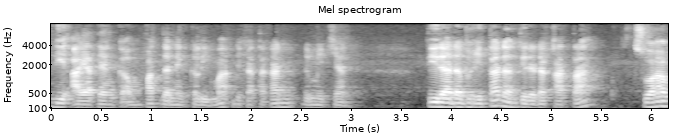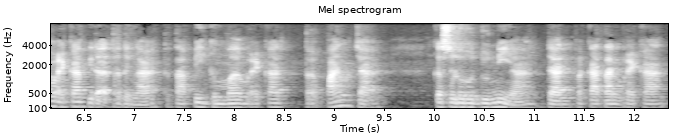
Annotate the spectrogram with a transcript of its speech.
di ayat yang keempat dan yang kelima dikatakan demikian. Tidak ada berita dan tidak ada kata, suara mereka tidak terdengar, tetapi gema mereka terpancar ke seluruh dunia dan perkataan mereka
